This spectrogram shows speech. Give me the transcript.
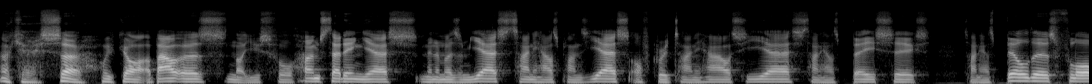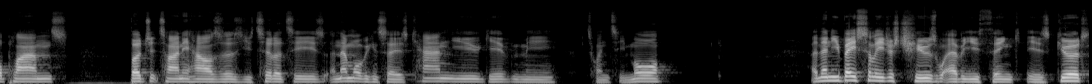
Okay, so we've got about us, not useful. Homesteading, yes. Minimalism, yes. Tiny house plans, yes. Off grid tiny house, yes. Tiny house basics, tiny house builders, floor plans, budget tiny houses, utilities. And then what we can say is, can you give me 20 more? And then you basically just choose whatever you think is good.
